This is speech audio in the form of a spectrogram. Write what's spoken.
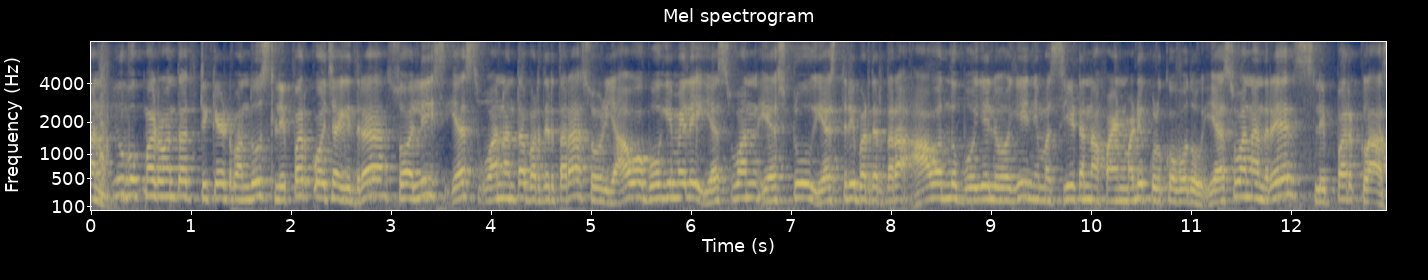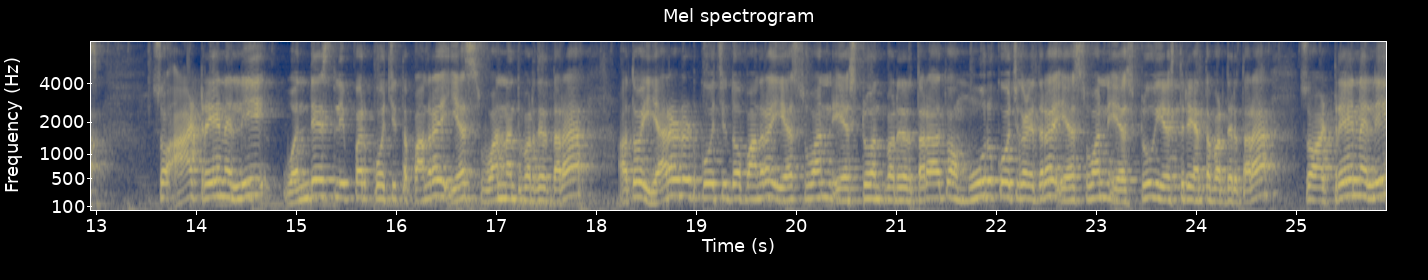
ಒನ್ ನೀವು ಬುಕ್ ಮಾಡಿರುವಂತ ಟಿಕೆಟ್ ಬಂದು ಸ್ಲೀಪರ್ ಕೋಚ್ ಆಗಿದ್ರೆ ಸೊ ಅಲ್ಲಿ ಎಸ್ ಒನ್ ಅಂತ ಬರ್ದಿರ್ತಾರ. ಸೊ ಯಾವ ಬೋಗಿ ಮೇಲೆ S one S two S three ಬರ್ದಿರ್ತಾರ, ಆ ಒಂದು ಬೋಗಿಯಲ್ಲಿ ಹೋಗಿ ನಿಮ್ಮ ಸೀಟನ್ನು ಫೈಂಡ್ ಮಾಡಿ ಕುಳ್ಕೋಬಹುದು. ಎಸ್ ಒನ್ ಅಂದರೆ ಸ್ಲಿಪ್ಪರ್ ಕ್ಲಾಸ್ ಸೊ ಆ ಟ್ರೈನಲ್ಲಿ ಒಂದೇ ಸ್ಲೀಪರ್ ಕೋಚ್ ಇತ್ತಪ್ಪ ಅಂದ್ರೆ ಎಸ್ ಒನ್ ಅಂತ ಬರೆದಿರ್ತಾರೆ. ಅಥವಾ ಎರಡು ಕೋಚ್ ಇದ್ದಪ್ಪ ಅಂದ್ರೆ ಎಸ್ ಒನ್, ಎಸ್ ಟು ಅಂತ ಬರೆದಿರ್ತಾರೆ. ಅಥವಾ ಮೂರು ಕೋಚ್ಗಳಿದ್ರೆ S one, S two, S three ಅಂತ ಬರೆದಿರ್ತಾರೆ. ಸೊ ಆ ಟ್ರೈನಲ್ಲಿ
